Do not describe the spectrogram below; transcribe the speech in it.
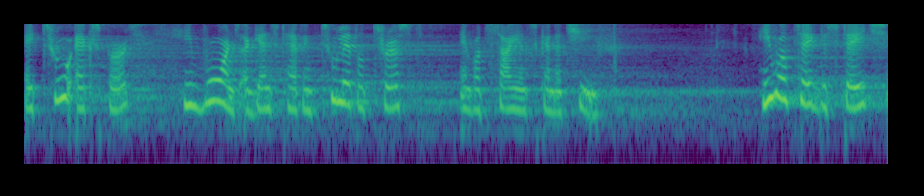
A true expert, he warned against having too little trust in what science can achieve. He will take the stage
